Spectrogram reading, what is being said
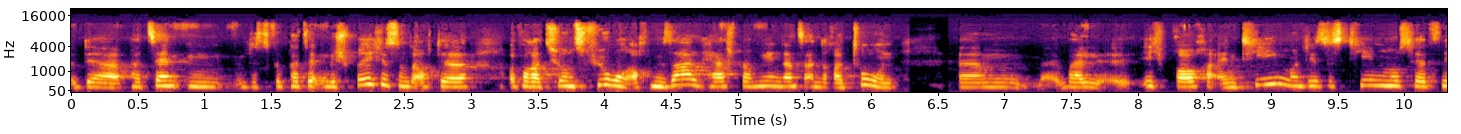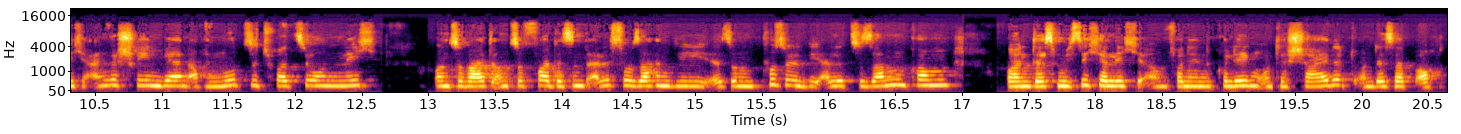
der Patienten, des Patientengespräches und auch der Operationsführung. Auch im Saal herrscht bei mir ein ganz anderer Ton. Ähm, weil ich brauche ein Team und dieses Team muss jetzt nicht angeschrien werden, auch in Notsituationen nicht und so weiter und so fort. Das sind alles so Sachen, die so ein Puzzle, die alle zusammenkommen und das mich sicherlich ähm, von den Kollegen unterscheidet und deshalb auch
